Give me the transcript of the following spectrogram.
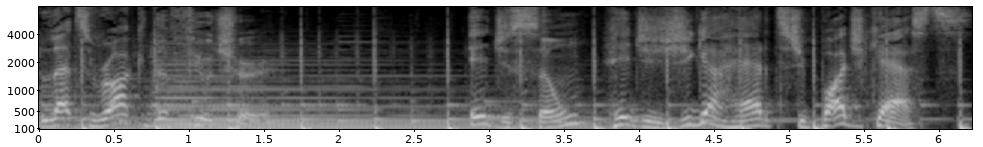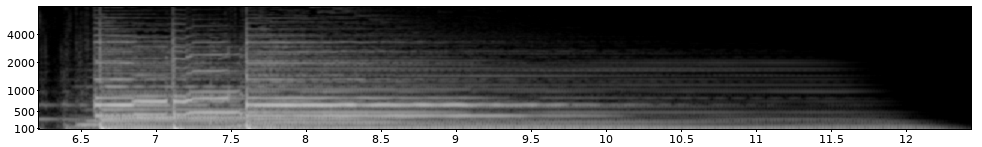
Let's Rock the Future. Edição Rede Gigahertz de Podcasts.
